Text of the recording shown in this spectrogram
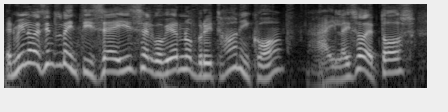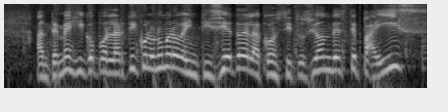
En 1926, el gobierno británico, ay, la hizo de tos ante México por el artículo número 27 de la constitución de este país,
